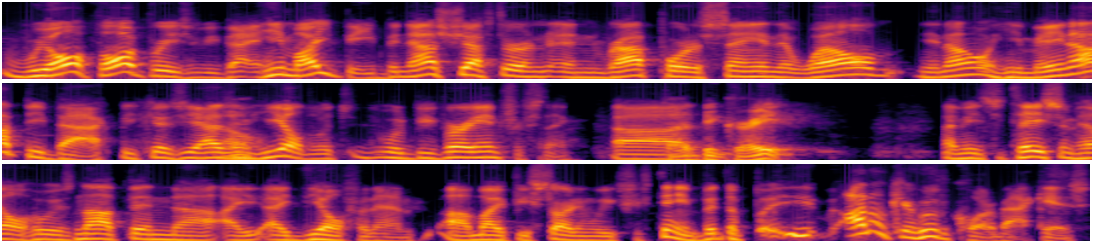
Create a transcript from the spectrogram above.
we all thought Brees would be back. He might be, but now Schefter and, and Rapoport are saying that, well, you know, he may not be back because he hasn't oh. healed, which would be very interesting. Uh, That'd be great. I mean, so Taysom Hill, who has not been uh, ideal for them, uh, might be starting Week 15. But the, I don't care who the quarterback is.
